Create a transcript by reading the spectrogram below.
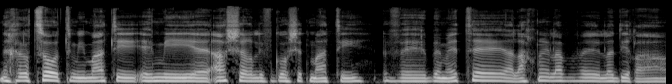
נחרצות ממתי, אה, מאשר לפגוש את מתי, ובאמת אה, הלכנו אליו לדירה,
